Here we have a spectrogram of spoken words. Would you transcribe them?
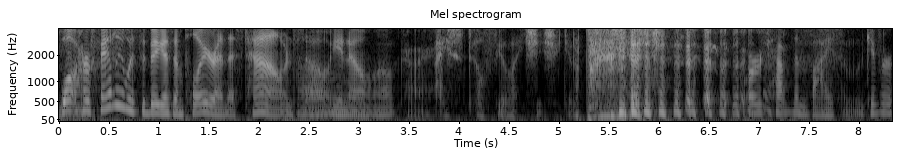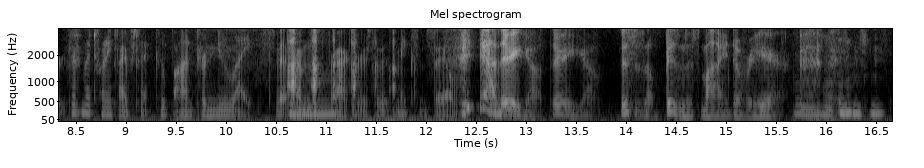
well, her family was the biggest employer in this town, so you know. Oh, okay. I still feel like she should get a permit. or have them buy some. Give her, give them a twenty five percent coupon for new lights from the um. fractor, so it makes some sales. yeah, there you go. There you go. This is a business mind over here. Mm-hmm.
